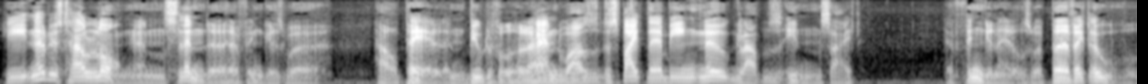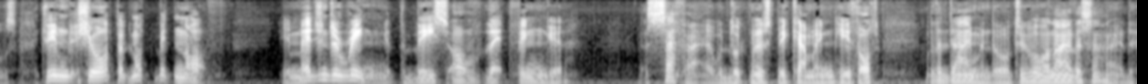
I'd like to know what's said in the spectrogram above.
He noticed how long and slender her fingers were, how pale and beautiful her hand was, despite there being no gloves in sight. Her fingernails were perfect ovals, trimmed short but not bitten off. He imagined a ring at the base of that finger. A sapphire would look most becoming, he thought, with a diamond or two on either side.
